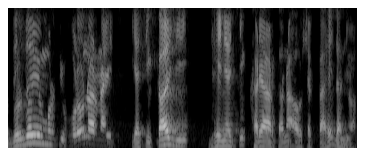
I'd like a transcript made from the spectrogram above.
दुर्दैवी मृत्यू ओढवणार नाही याची काळजी घेण्याची खऱ्या अर्थानं आवश्यकता आहे. धन्यवाद.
